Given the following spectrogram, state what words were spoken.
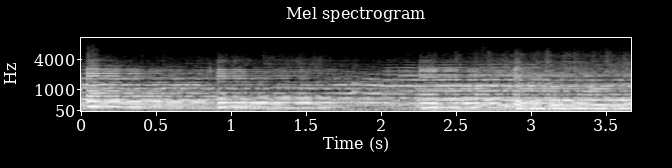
Thank you.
